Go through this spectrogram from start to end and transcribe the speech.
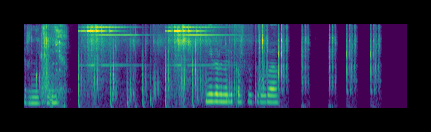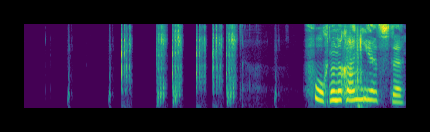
Верните мне. Мне вернули компьютер, ура. Фух, ну наконец-то.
